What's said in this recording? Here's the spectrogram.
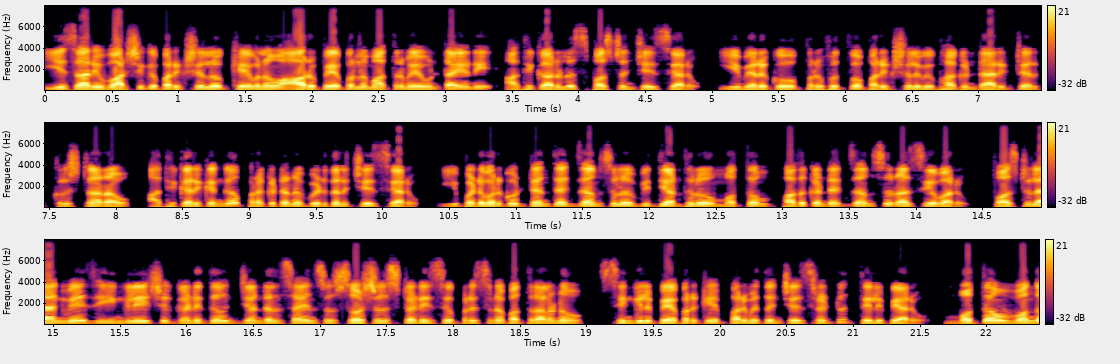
ఈసారి వార్షిక పరీక్షల్లో కేవలం ఆరు పేపర్లు మాత్రమే ఉంటాయని అధికారులు స్పష్టం చేశారు. ఈ మేరకు ప్రభుత్వ పరీక్షల విభాగం డైరెక్టర్ కృష్ణారావు అధికారికంగా ప్రకటన విడుదల చేశారు. ఇప్పటి వరకు టెన్త్ ఎగ్జామ్స్లో విద్యార్థులు మొత్తం పదకొండు ఎగ్జామ్స్ రాసేవారు. ఫస్ట్ లాంగ్వేజ్ ఇంగ్లీష్ గణితం జనరల్ సైన్స్ సోషల్ స్టడీస్ ప్రశ్న పత్రాలను సింగిల్ పేపర్కే పరిమితం చేసినట్టు తెలిపారు. మొత్తం వంద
